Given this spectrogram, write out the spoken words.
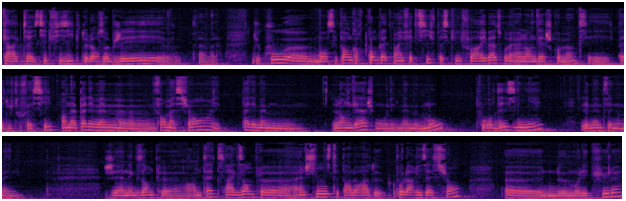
caractéristiques physiques de leurs objets. Euh, enfin voilà. Du coup, euh, bon, c'est pas encore complètement effectif parce qu'il faut arriver à trouver un langage commun. C'est pas du tout facile. On n'a pas les mêmes euh, formations et pas les mêmes langages ou les mêmes mots pour désigner les mêmes phénomènes. J'ai un exemple en tête. Par exemple, un chimiste parlera de polarisation de molécules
